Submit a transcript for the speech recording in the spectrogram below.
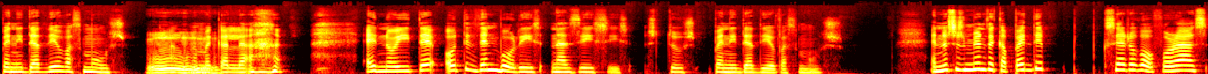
52 βαθμούς. Mm. με καλά. Εννοείται ότι δεν μπορείς να ζήσεις στους 52 βαθμούς. Ενώ στους μείον 15, ξέρω εγώ, φοράς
